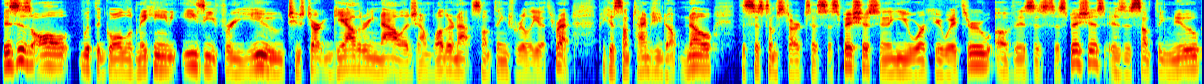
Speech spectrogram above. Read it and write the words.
This is all with the goal of making it easy for you to start gathering knowledge on whether or not something's really a threat. Because sometimes you don't know. The system starts as suspicious and then you work your way through of this is this suspicious? Is this something new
